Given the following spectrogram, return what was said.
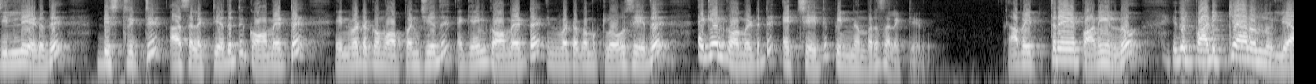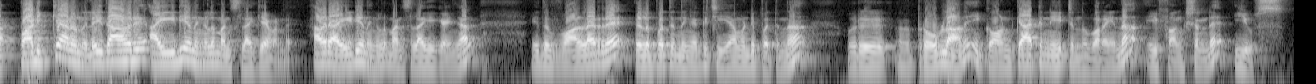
ജില്ലയുടേത് ഡിസ്ട്രിക്ട് ആ സെലക്ട് ചെയ്തിട്ട് കോമേറ്റ് ഇൻവെർട്ടർ കോമ ഓപ്പൺ ചെയ്ത് അഗെയിൻ കോമേറ്റ് ഇൻവെർട്ടർ കോമ ക്ലോസ് ചെയ്ത് അഗെയിൻ കോമേറ്റിട്ട് H eight pin number select ചെയ്തു. അപ്പൊ ഇത്രേ പണിയുള്ളൂ. ഇത് പഠിക്കാനൊന്നുമില്ല. പഠിക്കാനൊന്നുമില്ല. ഇത് ആ ഒരു ഐഡിയ നിങ്ങൾ മനസ്സിലാക്കിയാൽ വേണ്ടത് ആ ഒരു ഐഡിയ നിങ്ങൾ മനസ്സിലാക്കി കഴിഞ്ഞാൽ ഇത് വളരെ എളുപ്പത്തിൽ നിങ്ങൾക്ക് ചെയ്യാൻ വേണ്ടി പറ്റുന്ന ഒരു പ്രോബ്ലമാണ് ഈ കോൺകാറ്റിനേറ്റ് എന്ന് പറയുന്ന ഈ ഫംഗ്ഷന്റെ യൂസ്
